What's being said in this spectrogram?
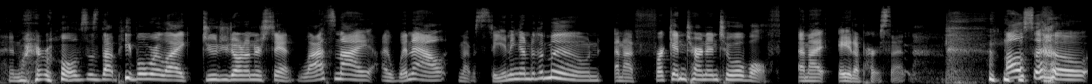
in werewolves is that people were like, dude, you don't understand. Last night I went out and I was standing under the moon and I fricking turned into a wolf and I ate a person. also,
